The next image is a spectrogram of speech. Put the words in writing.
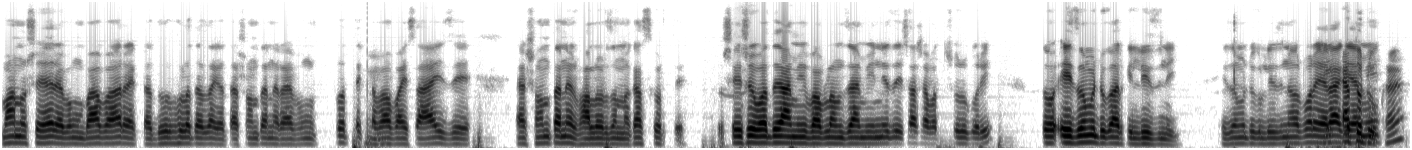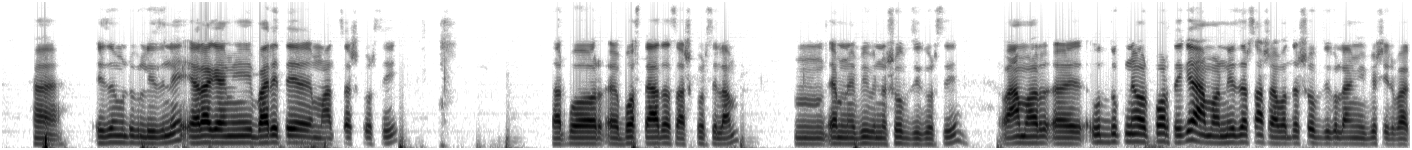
মানুষের এবং বাবার একটা দুর্বলতা জায়গা তার সন্তানেরা এবং প্রত্যেকটা বাবাই চায় যে সন্তানের ভালোর জন্য কাজ করতে। তো সেই সুবাদে আমি ভাবলাম যে আমি নিজেই চাষাবাদ শুরু করি। তো এই জমিটুকু আর কি লিজ নেই। এই জমিটুকু লিজ নেওয়ার পরে এর আগে আমি হ্যাঁ? হ্যাঁ এই জমিটুকু লিজ নেই। এর আগে আমি বাড়িতে মাছ চাষ করছি। তারপর আহ, বস্তায় আদা চাষ করছিলাম। এমনি বিভিন্ন সবজি করছি। আমার উদ্যোগ নেওয়ার পর থেকে আমার নিজের চাষাবাদের সবজিগুলো আমি বেশিরভাগ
